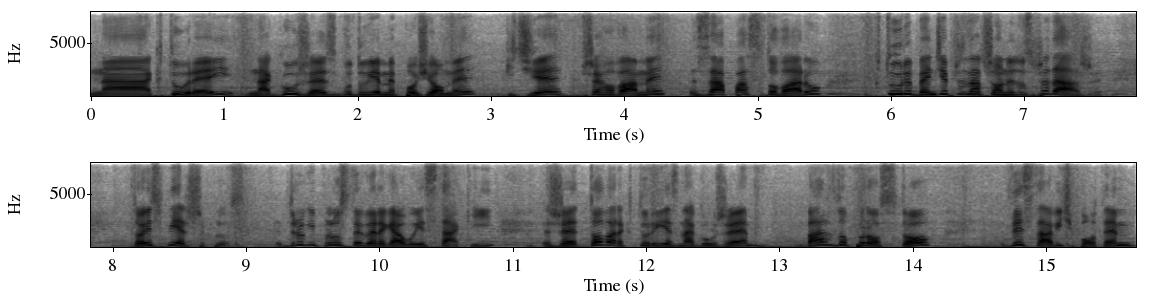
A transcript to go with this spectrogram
na której na górze zbudujemy poziomy, gdzie przechowamy zapas towaru, który będzie przeznaczony do sprzedaży. To jest pierwszy plus. Drugi plus tego regału jest taki, że towar, który jest na górze, bardzo prosto wystawić potem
